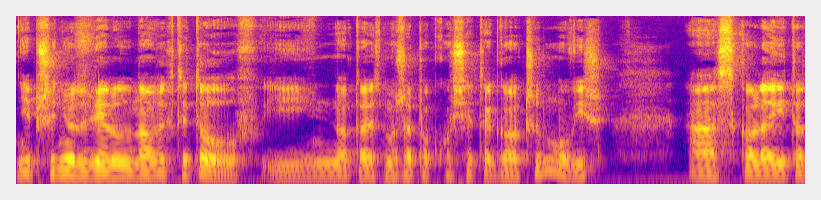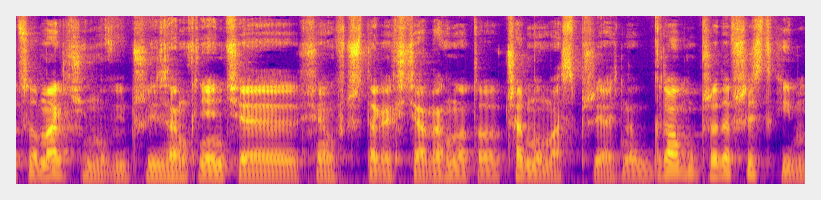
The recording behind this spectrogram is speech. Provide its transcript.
nie przyniósł wielu nowych tytułów i no to jest może pokłosie tego, o czym mówisz, a z kolei to, co Marcin mówił, czyli zamknięcie się w czterech ścianach, no to czemu ma sprzyjać? No grom przede wszystkim.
